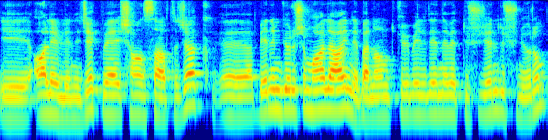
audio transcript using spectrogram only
e, alevlenecek ve şansı artacak. E, benim görüşüm hala aynı. Ben Arnavutköy Belediye'nin evet düşeceğini düşünüyorum.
